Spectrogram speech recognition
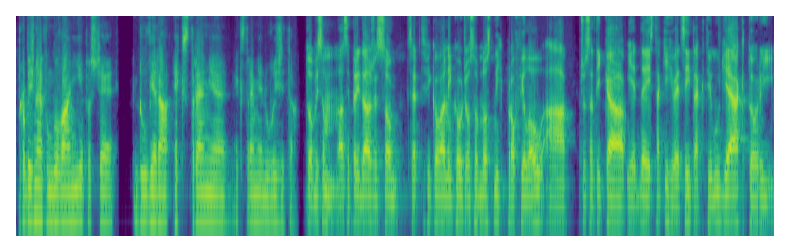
pro běžné fungování je prostě důvěra extrémně, extrémně důležitá. To by som asi pridal, že som certifikovaný coach osobnostných profilov a čo sa týka jednej z takých vecí, tak tí ľudia, ktorí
